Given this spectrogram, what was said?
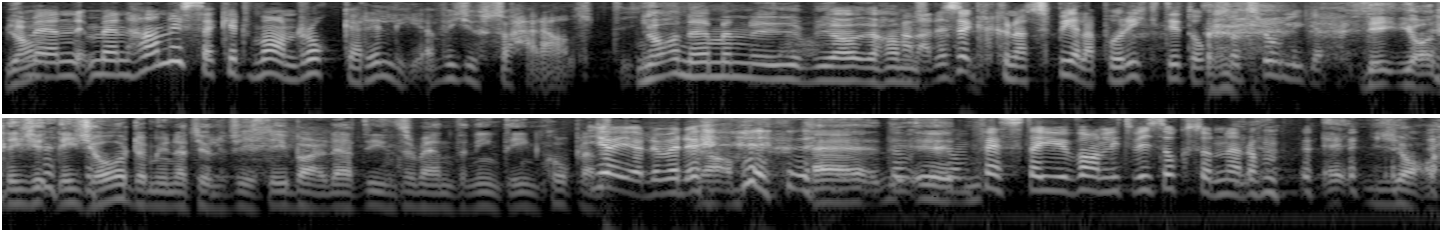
Ja. Men, men han är säkert van, rockare lever ju så här alltid. Ja, nej men eh, jag, han, Han hade säkert kunnat spela på riktigt också troligen. det, ja, det, det gör de ju naturligtvis. Det är bara det att instrumenten inte är inkopplade. Ja, ja, det var det. Ja, eh, De, eh, de festar ju vanligtvis också när de... Eh, Ja,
